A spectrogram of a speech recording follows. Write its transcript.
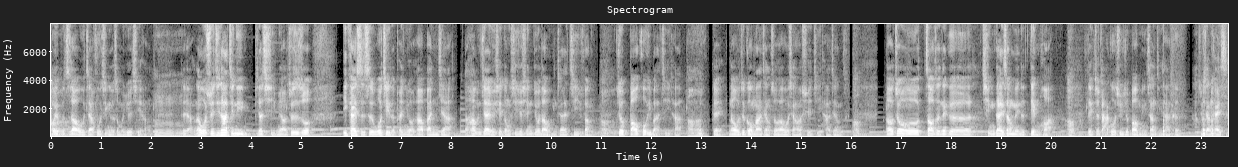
我也不知道我家附近有什么乐器行。嗯，对啊。那我学吉他的经历比较奇妙，就是说一开始是我姐的朋友，她要搬家，那他们家有一些东西就先丢到我们家的寄放，哦。就包括一把吉他。啊对，然后我就跟我妈讲说啊，我想要学吉他这样子，哦。然后就照着那个琴带上面的电话，哦。对，就打过去就报名上吉他课，就这样开始。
